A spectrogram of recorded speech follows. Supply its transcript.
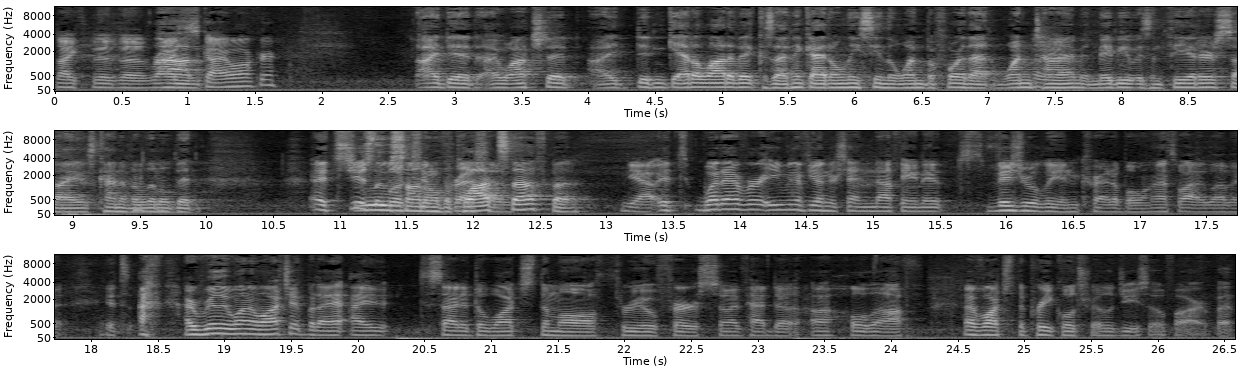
Like the the Rise of Um, Skywalker. I did. I watched it. I didn't get a lot of it because I think I'd only seen the one before that one time, and maybe it was in theaters, so I was kind of a little bit It's just loose on all the plot stuff. But Yeah, it's whatever. Even if you understand nothing, it's visually incredible, and that's why I love it. It's I really want to watch it, but I, I decided to watch them all through first, so I've had to uh, hold off. I've watched the prequel trilogy so far, but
